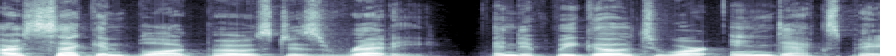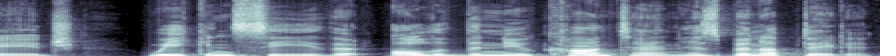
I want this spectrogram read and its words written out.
Our second blog post is ready, and if we go to our index page, we can see that all of the new content has been updated.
